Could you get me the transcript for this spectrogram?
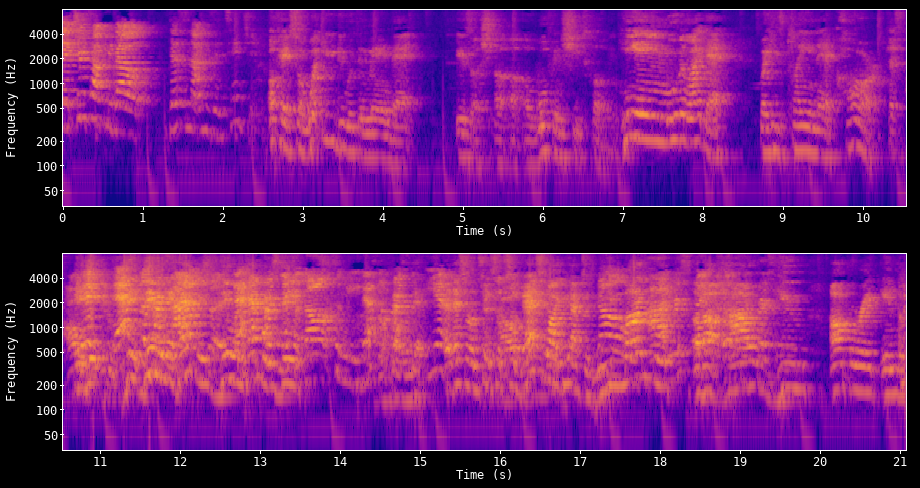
that you're talking about, that's not his intention. Okay, so what do you do with the man that is a, a, a, a wolf in sheep's clothing? He ain't moving like that, but he's playing that card. That's all. And then- that's then- the then when it happens- trust. then when it happens, then- that's a dog to me. That's the person. that- Yeah. That's what I'm saying. So, so that's why you have to be No, I mindful about the how person. you operate in I those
